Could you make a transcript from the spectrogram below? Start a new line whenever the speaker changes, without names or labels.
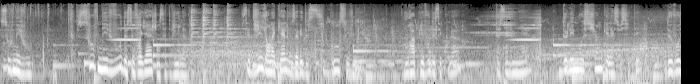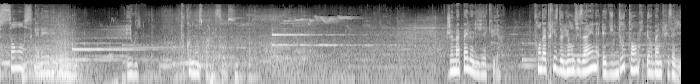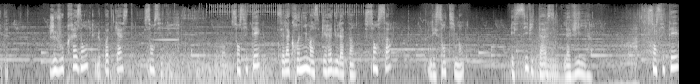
Souvenez-vous. Souvenez-vous de ce voyage dans cette ville. Cette ville dans laquelle vous avez de si bons souvenirs. Vous rappelez-vous de ses couleurs, de sa lumière, de l'émotion qu'elle a suscitée, de vos sens qu'elle a éveillés? Et oui, tout commence par les sens. Je m'appelle Olivia Cuir, fondatrice de Lyon Design et du Do Tank Urban Chrysalide. Je vous présente le podcast. Sans Cité, c'est l'acronyme inspiré du latin sensa, les sentiments, et civitas, la ville. Sans Cité,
